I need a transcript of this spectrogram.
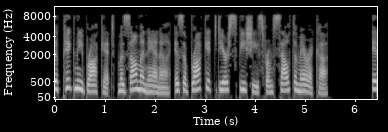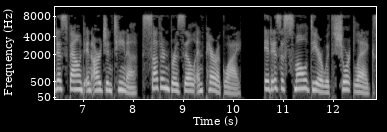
The pygmy brocket Mazama nana is a brocket deer species from South America. It is found in Argentina, southern Brazil and Paraguay. It is a small deer with short legs,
